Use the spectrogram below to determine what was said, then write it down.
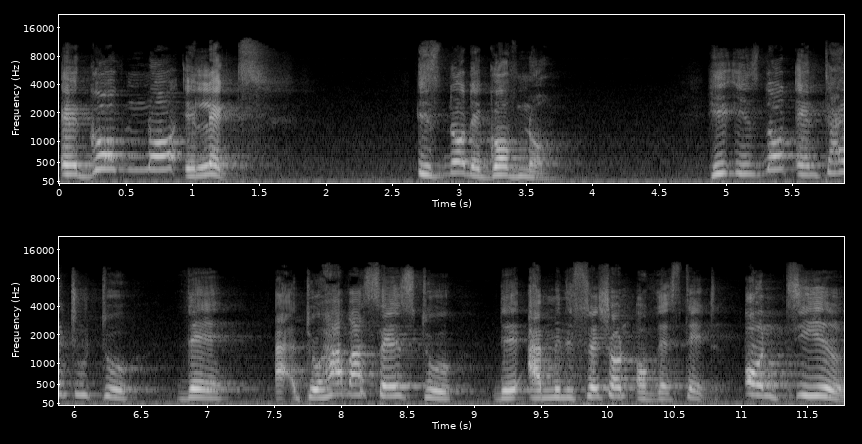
a governor elect is not a governor. He is not entitled to, the, uh, to have access to the administration of the state until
